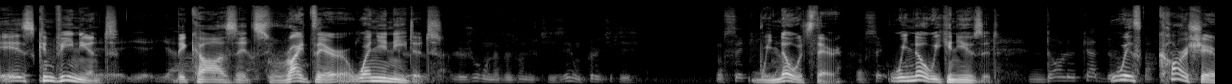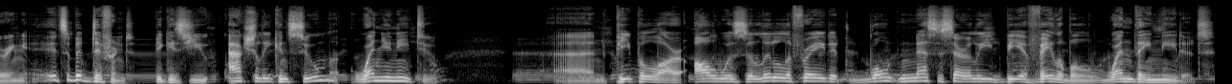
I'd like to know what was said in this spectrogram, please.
is convenient because it's right there when you need it. We know it's there. We know we can use it. With car sharing, it's a bit different because you actually consume when you need to. And people are always a little afraid it won't necessarily be available when they need it.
